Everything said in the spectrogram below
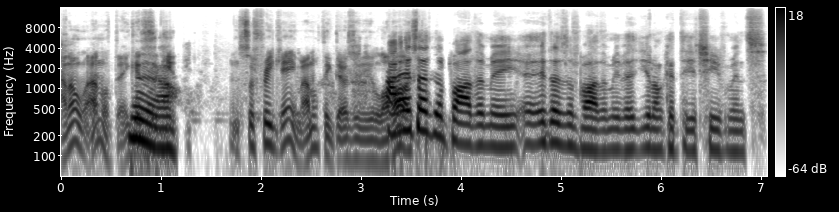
I don't. I don't think it's, a, Yeah. game- it's a free game. I don't think there's any Uh, it doesn't bother me. It doesn't bother me that you don't get the achievements.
